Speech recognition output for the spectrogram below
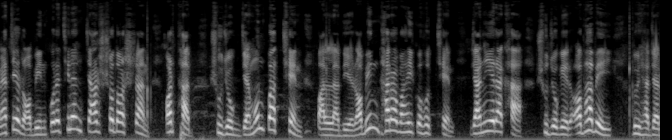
ম্যাচে রবিন করেছিলেন চারশো দশ রান। অর্থাৎ সুযোগ যেমন পাচ্ছেন, পাল্লা দিয়ে রবিন ধারাবাহিক হচ্ছেন। জানিয়ে রাখা, সুযোগের অভাবেই দুই হাজার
